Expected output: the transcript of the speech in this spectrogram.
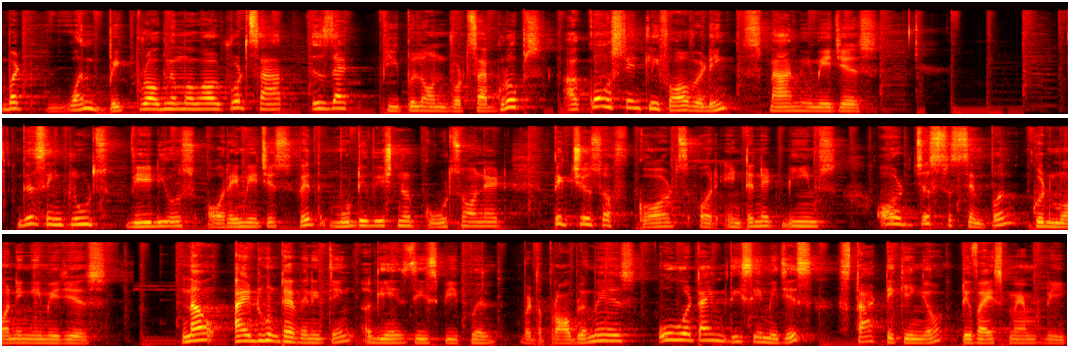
But one big problem about WhatsApp is that people on WhatsApp groups are constantly forwarding spam images. This includes videos or images with motivational quotes on it, pictures of gods or internet memes, or just a simple good morning images. Now, I don't have anything against these people, but the problem is, over time these images start taking your device memory.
